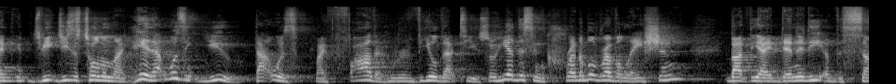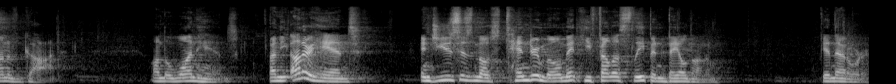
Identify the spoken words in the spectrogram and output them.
And Jesus told him, like, hey, that wasn't you. That was my Father who revealed that to you. So he had this incredible revelation about the identity of the Son of God on the one hand. On the other hand, in Jesus' most tender moment, he fell asleep and bailed on him. In that order.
